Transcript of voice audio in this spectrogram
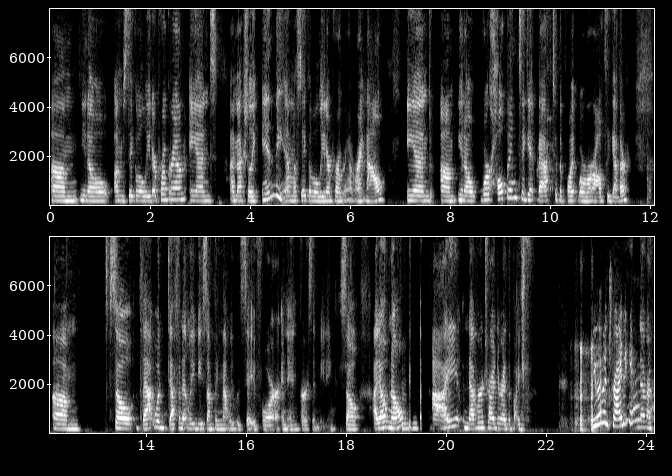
um, you know, Unmistakable Leader program. And I'm actually in the Unmistakable Leader program right now. And, um, you know, we're hoping to get back to the point where we're all together. Um, so that would definitely be something that we would save for an in person meeting. So I don't know. Mm-hmm. I never tried to ride the bike. you haven't tried it yet? Never.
